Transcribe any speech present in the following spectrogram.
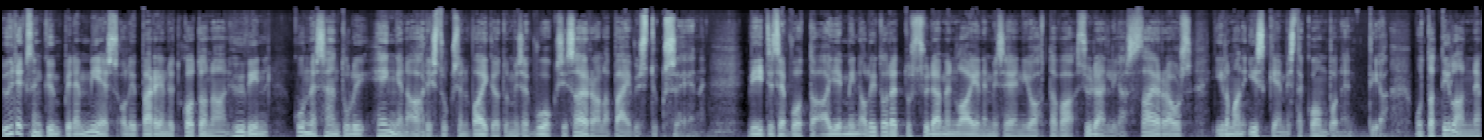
90 mies oli pärjännyt kotonaan hyvin, kunnes hän tuli hengenahdistuksen vaikeutumisen vuoksi sairaalapäivystykseen. Viitisen vuotta aiemmin oli todettu sydämen laajenemiseen johtava sydänlihassairaus ilman iskemistä komponenttia, mutta tilanne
